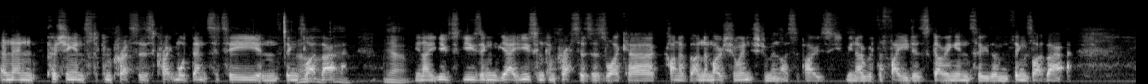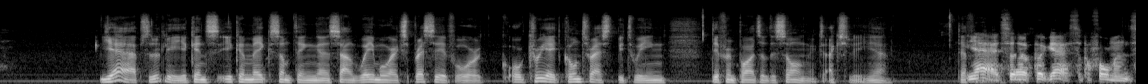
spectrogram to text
And then pushing into the compressors, create more density and things Oh, like that okay. Yeah. you know, use, using yeah, using compressors as like a kind of an emotional instrument, I suppose. You know, with the faders going into them, things like that. Yeah, absolutely. You can you can make something uh, sound way more expressive, or or create contrast between different parts of the song. Actually, yeah, definitely. Yeah, it's a but yeah, it's a performance.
